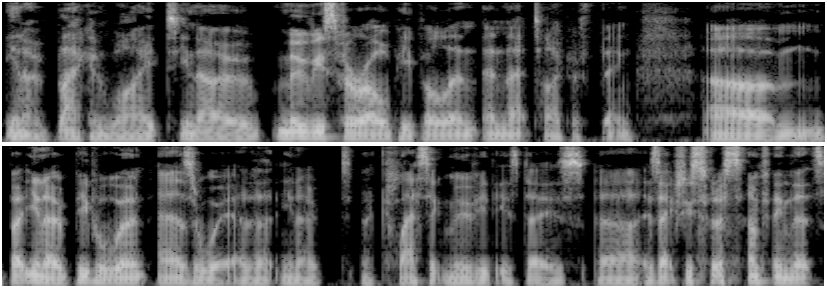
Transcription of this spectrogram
you know, black and white, you know, movies for old people and, and that type of thing. Um, but, you know, people weren't as aware that, you know, a classic movie these days uh, is actually sort of something that's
